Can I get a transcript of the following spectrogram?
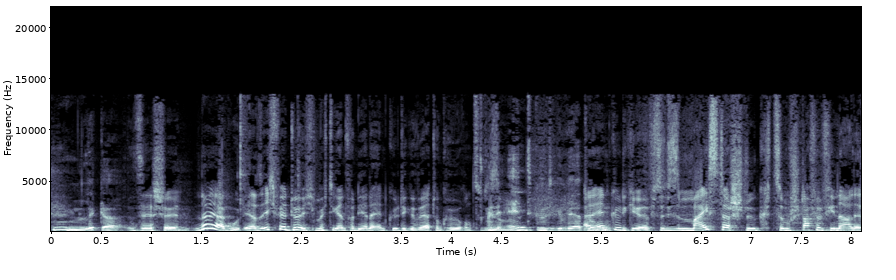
Hm, lecker. Sehr schön. Naja, gut. Also ich wäre durch. Ich möchte gerne von dir eine endgültige Wertung hören zu diesem. Eine endgültige Wertung. eine endgültige, zu diesem Meisterstück zum Staffelfinale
